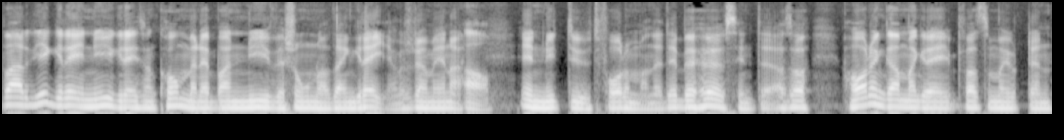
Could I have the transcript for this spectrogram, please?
varje grej, ny grej som kommer är bara en ny version av den grejen. Förstår du vad jag menar? ja, En nytt utformande. Det behövs inte. Alltså har en gammal grej fast de har gjort en,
